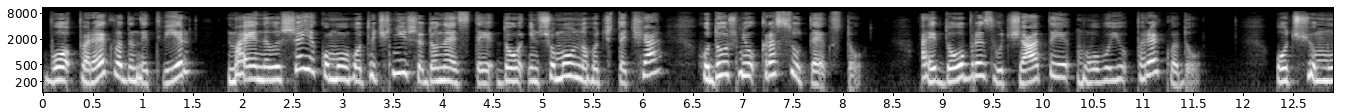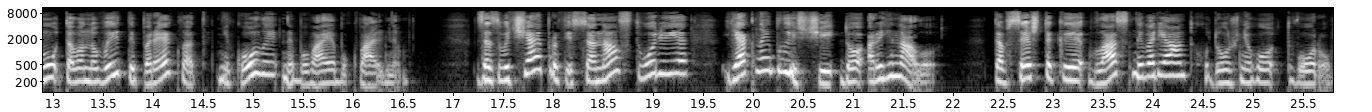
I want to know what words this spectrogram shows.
бо перекладений твір має не лише якомога точніше донести до іншомовного читача художню красу тексту, а й добре звучати мовою перекладу. От чому талановитий переклад ніколи не буває буквальним. Зазвичай професіонал створює якнайближчий до оригіналу, та все ж таки власний варіант художнього твору.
